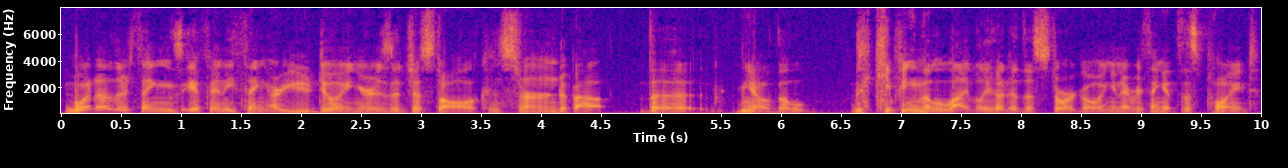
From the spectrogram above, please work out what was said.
What other things, if anything, are you doing, or is it just all concerned about the, you know, the keeping the livelihood of the store going and everything at this point,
